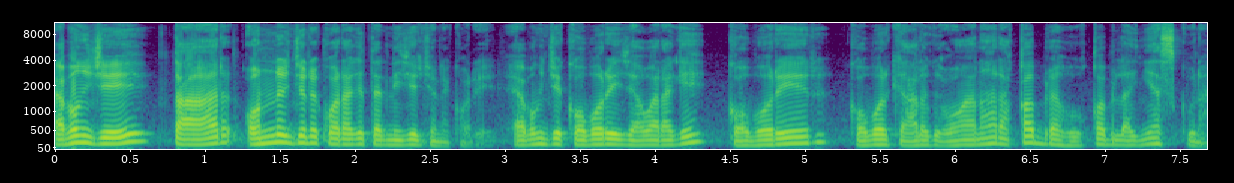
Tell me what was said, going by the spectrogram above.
এবং যে তার অন্যের জন্য করার আগে তার নিজের জন্য করে এবং যে কবরে যাওয়ার আগে কবরের কবরকে আলোকিত ওয়ানার আকাবরাহু কবলা ইয়াসকুনা,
